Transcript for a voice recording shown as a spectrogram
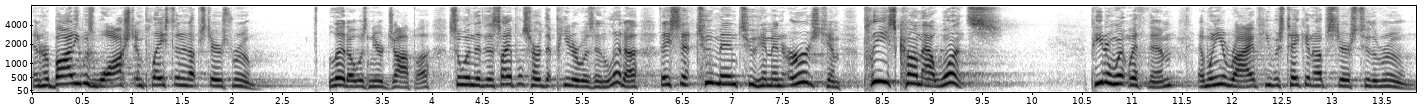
and her body was washed and placed in an upstairs room. Lydda was near Joppa, so when the disciples heard that Peter was in Lydda, they sent two men to him and urged him, Please come at once. Peter went with them, and when he arrived, he was taken upstairs to the room.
